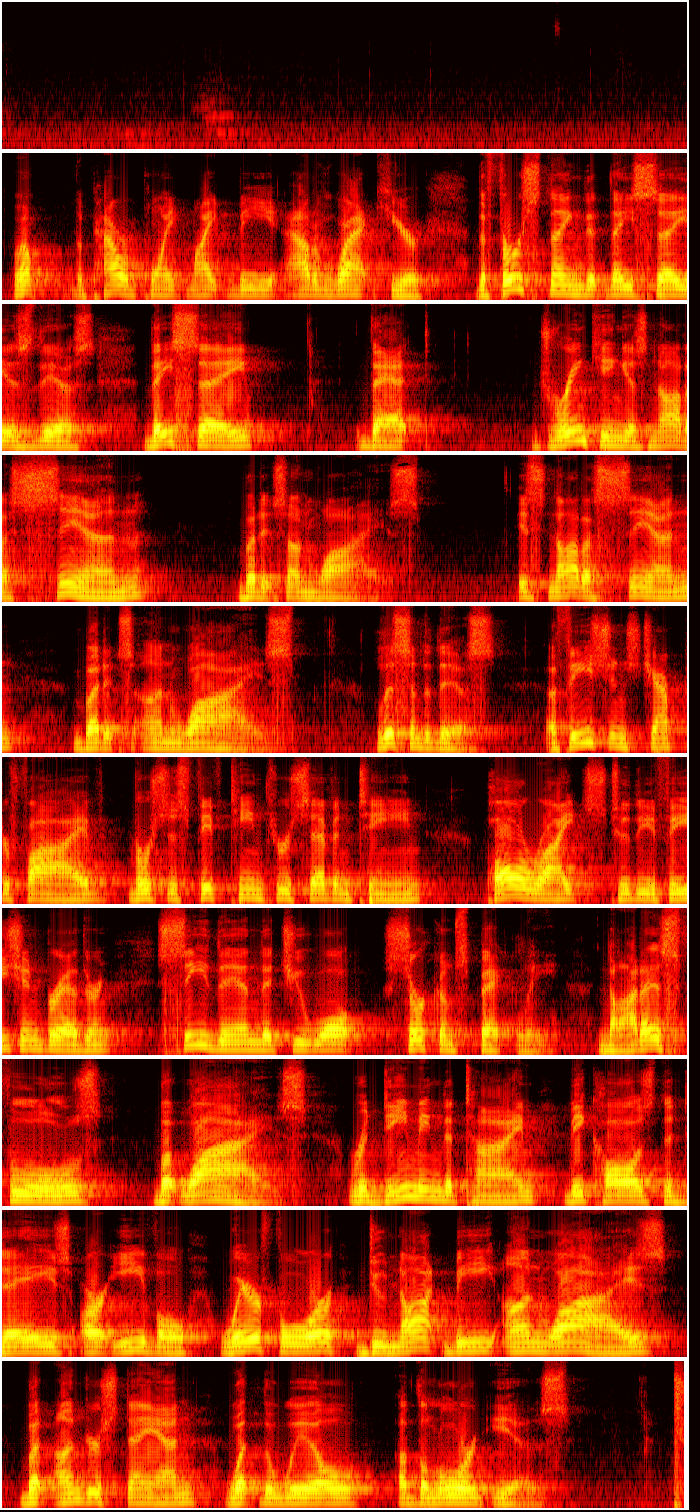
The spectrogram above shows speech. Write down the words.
Well, the PowerPoint might be out of whack here. The first thing that they say is this they say that drinking is not a sin, but it's unwise. It's not a sin, but it's unwise. Listen to this Ephesians chapter 5, verses 15 through 17. Paul writes to the Ephesian brethren See then that you walk circumspectly, not as fools, but wise, redeeming the time because the days are evil. Wherefore, do not be unwise, but understand what the will of the Lord is.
